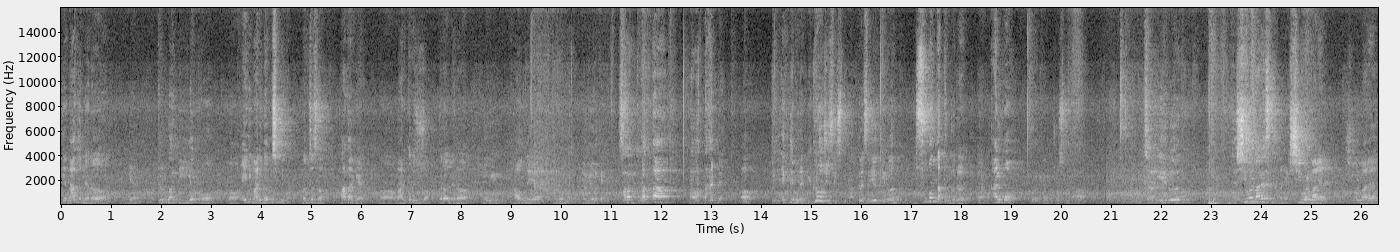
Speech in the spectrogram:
이게 낮으면은 이게 들고 할 때 이 옆으로 어, 액이 많이 넘칩니다. 넘쳐서 바닥에 어, 많이 떨어지죠. 그러면은 여기 가운데에 이런 여기 이렇게 사람 들어갔다 나왔다 할 때 어, 이게 액 때문에 미끄러워질 수 있습니다. 그래서 여기는 수건 같은 거를 예, 깔고 그렇게 하면 좋습니다. 자, 이 액은 이제 10월 말에 쓰는 거네요. 10월 말에 10월 말에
